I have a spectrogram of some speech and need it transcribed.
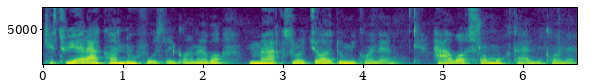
که توی رکان نفوذ می‌کنه و مغز رو جادو می‌کنه. حواس رو مختل می‌کنه.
